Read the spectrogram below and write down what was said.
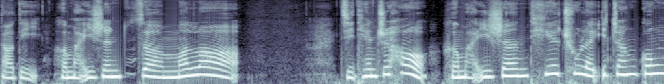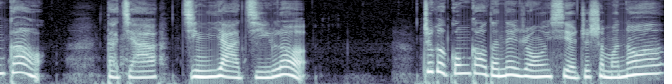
到底河马医生怎么了？几天之后，河马医生贴出了一张公告，大家惊讶极了。这个公告的内容写着什么呢？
